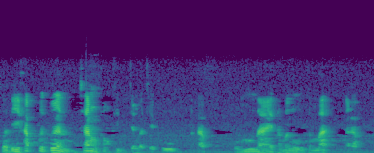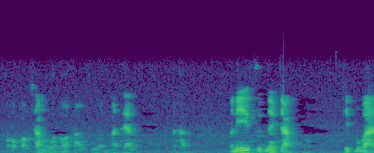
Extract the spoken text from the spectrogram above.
สวัสดีครับเพื่อนๆ ช่างท้องถิ่นจังหวัดชัยภูมินะครับ ผมนายธรรมนูญธรรมะนะครับผอกองช่างอบตสาวสวนบ้านแท่นนะครับ วันนี้สืบเนื่องจากทิปเมื่อวาน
